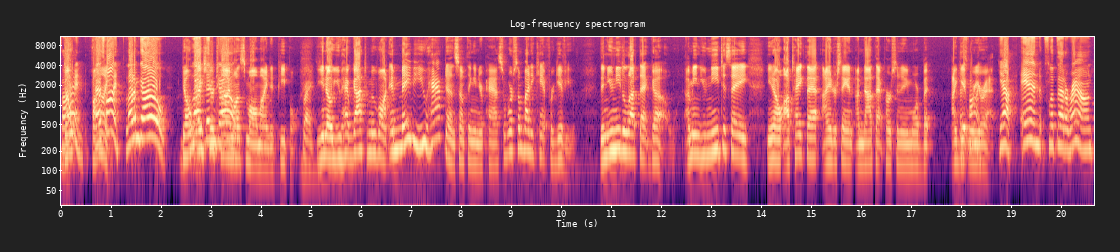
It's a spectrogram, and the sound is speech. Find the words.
Fine. Don't, That's fine. Let them go. Don't Let waste your time go. on small minded people. Right. You know, you have got to move on. And maybe you have done something in your past where somebody can't forgive you. Then you need to let that go. I mean, you need to say, you know, I'll take that. I understand I'm not that person anymore, but I That's get where you're at. Yeah, and flip that around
